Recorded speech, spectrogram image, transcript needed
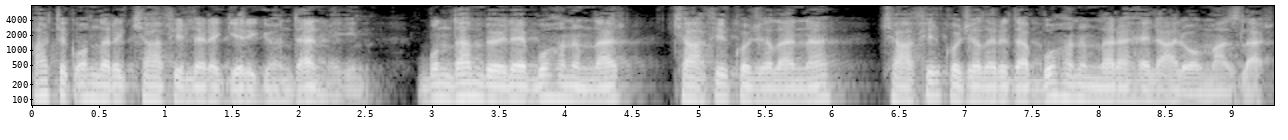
artık onları kâfirlere geri göndermeyin. Bundan böyle bu hanımlar kâfir kocalarına, kâfir kocaları da bu hanımlara helal olmazlar.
